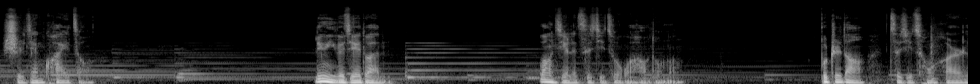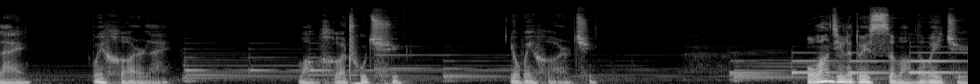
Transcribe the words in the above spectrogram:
时间快走。另一个阶段，忘记了自己做过好多梦，不知道自己从何而来。为何而来？往何处去？又为何而去？我忘记了对死亡的畏惧，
